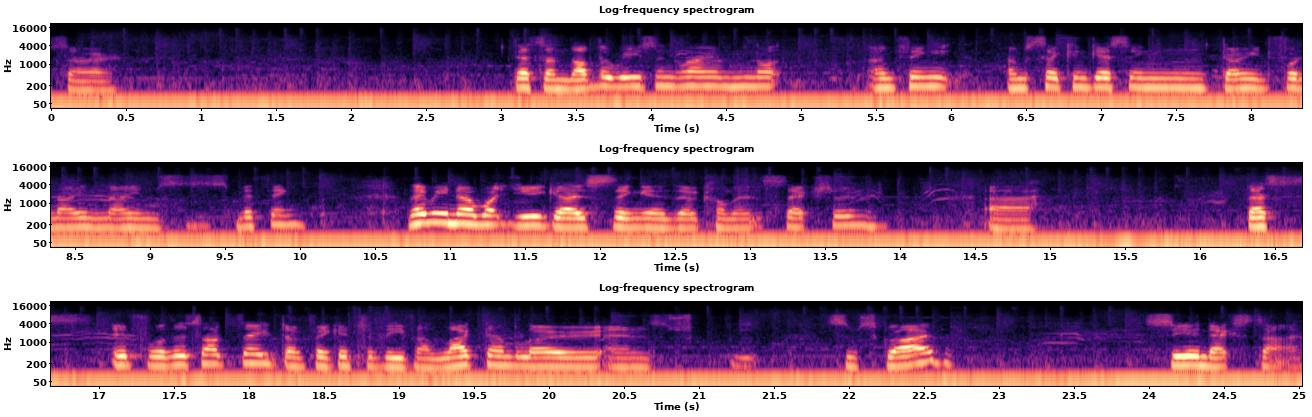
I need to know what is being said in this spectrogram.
So that's another reason why I'm not. I'm thinking. I'm second guessing going for 99 smithing. Let me know what you guys think in the comments section. Uh, that's it for this update. Don't forget to leave a like down below and subscribe. See you next time.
